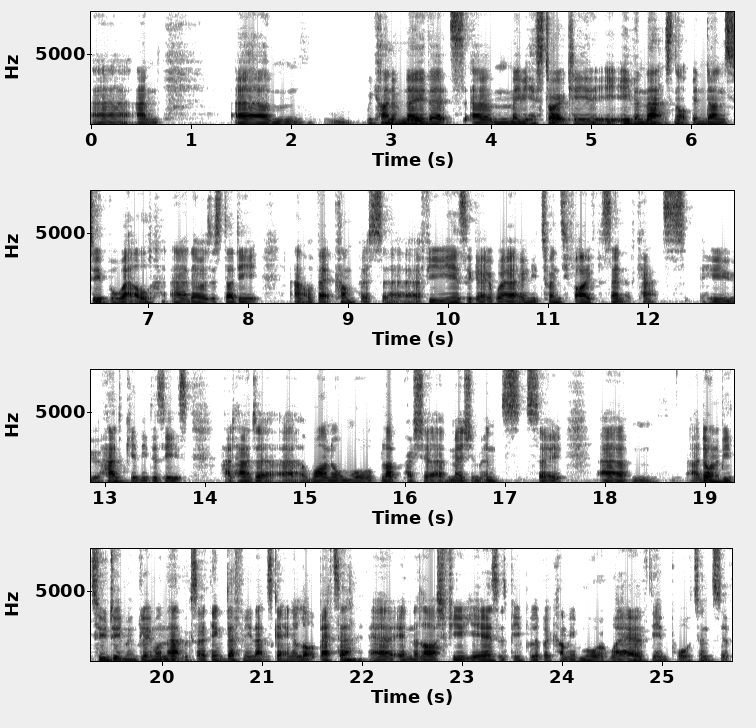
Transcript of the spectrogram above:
Uh, and um, we kind of know that um, maybe historically, even that's not been done super well. Uh, there was a study out of VetCompass uh, a few years ago where only 25% of cats who had kidney disease had had a, a one or more blood pressure measurements. So um, I don't want to be too doom and gloom on that because I think definitely that's getting a lot better uh, in the last few years as people are becoming more aware of the importance of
